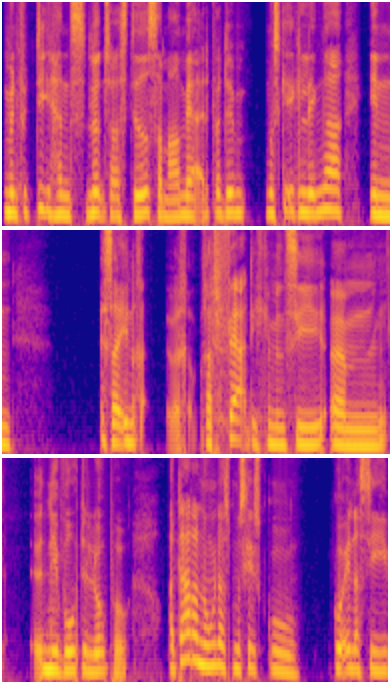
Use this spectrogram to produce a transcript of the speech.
men fordi hans løn så er steget så meget mere, at det måske ikke længere en, altså en retfærdig, kan man sige, øhm, niveau, det lå på. Og der er der nogen, der måske skulle gå ind og sige,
